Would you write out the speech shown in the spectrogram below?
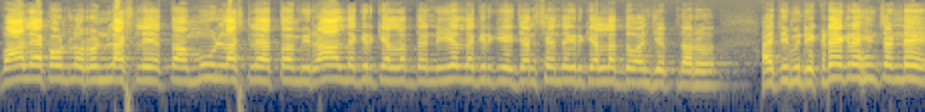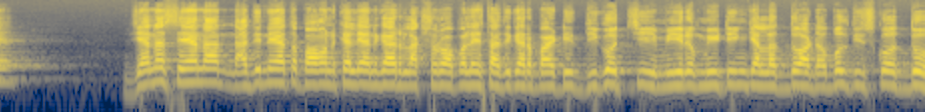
వాళ్ళ అకౌంట్లో రెండు లక్షలు వేస్తాం మూడు లక్షలు వేస్తాం మీరు వాళ్ళ దగ్గరికి వెళ్ళొద్దండి వీళ్ళ దగ్గరికి జనసేన దగ్గరికి వెళ్ళొద్దు అని చెప్తున్నారు. అయితే మీరు ఇక్కడే గ్రహించండి. జనసేన అధినేత పవన్ కళ్యాణ్ గారు లక్ష రూపాయలు వేస్తే అధికార పార్టీ దిగొచ్చి మీరు మీటింగ్కి వెళ్ళొద్దు ఆ డబ్బులు తీసుకోవద్దు.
